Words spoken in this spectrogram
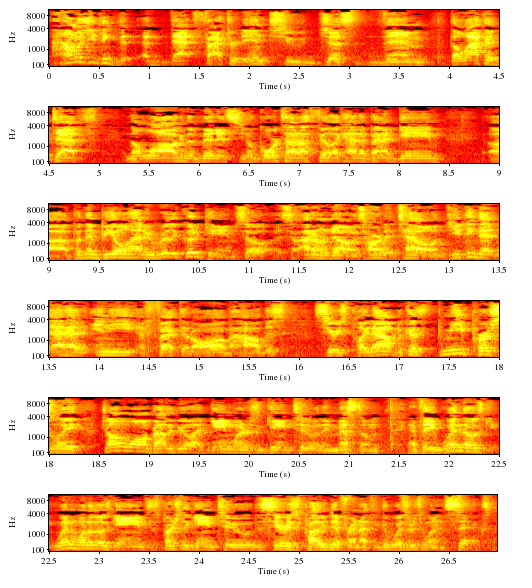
how much do you think that uh, that factored into just them, the lack of depth and the log and the minutes? You know, Gortat, I feel like had a bad game. Uh, but then Beal had a really good game, so so I don't know. It's hard to tell. Do you think that that had any effect at all about how this series played out because to me personally, John Wall and Bradley Beal had game winners in game two and they missed them. And if they win those win one of those games, especially game two, the series is probably different. I think the Wizards win in six.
